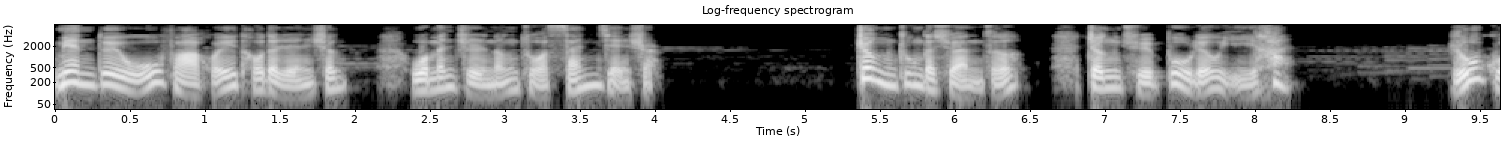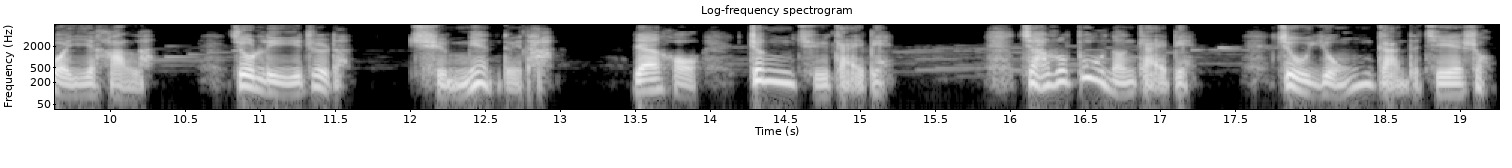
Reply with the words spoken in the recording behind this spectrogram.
面对无法回头的人生，我们只能做三件事：郑重的选择，争取不留遗憾；如果遗憾了，就理智的。去面对它，然后争取改变。假如不能改变，就勇敢的接受，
